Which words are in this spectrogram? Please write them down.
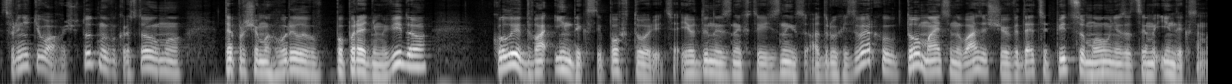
Зверніть увагу, що тут ми використовуємо те, про що ми говорили в попередньому відео. Коли два індекси повторюються, і один із них стоїть знизу, а другий зверху, то мається на увазі, що ведеться підсумовування за цими індексами.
